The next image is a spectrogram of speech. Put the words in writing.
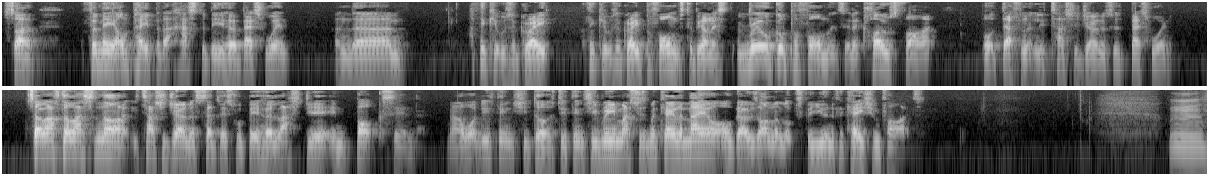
So for me, on paper, that has to be her best win. And um, I think it was a great, I think it was a great performance, to be honest. Real good performance in a close fight, but definitely Tasha Jonas's best win. So after last night, Natasha Jonas said this would be her last year in boxing. Now, what do you think she does? Do you think she rematches Mikaela Mayer or goes on and looks for unification fights? Mm,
